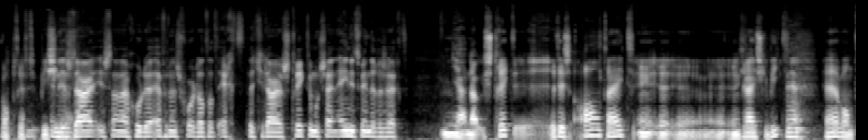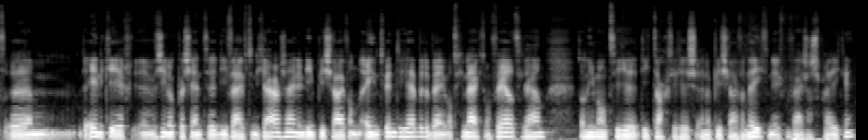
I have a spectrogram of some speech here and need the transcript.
wat betreft de PCI. En is daar, is daar goede evidence voor dat, dat, echt, dat je daar strikter moet zijn? 21 gezegd. Ja, nou strikt, het is altijd een, een, een grijs gebied. Ja. Hè, want um, de ene keer, we zien ook patiënten die 25 jaar zijn en die een PCI van 21 hebben. Dan ben je wat geneigd om verder te gaan dan iemand die, die 80 is en een PCI van 19 heeft, bij wijze van spreken.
